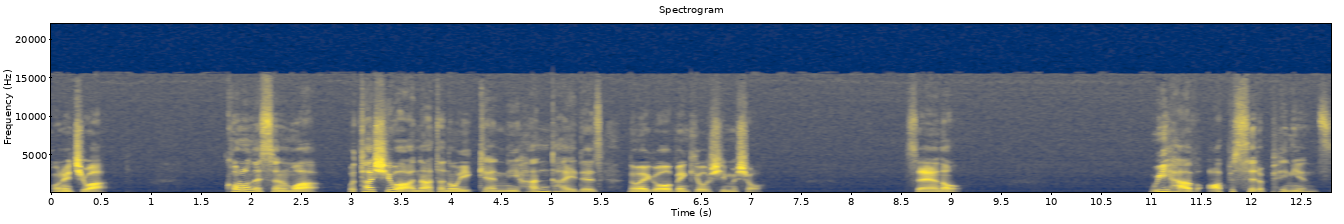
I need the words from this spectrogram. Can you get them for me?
こんにちは。このレッスンは、私はあなたの意見に反対ですの英語を勉強しましょう。せーの。We have opposite opinions.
